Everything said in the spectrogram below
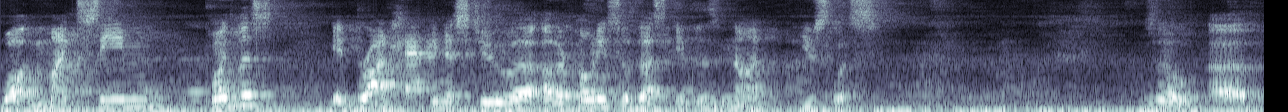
while it might seem pointless, it brought happiness to uh, other ponies, so thus it is not useless. So, uh,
